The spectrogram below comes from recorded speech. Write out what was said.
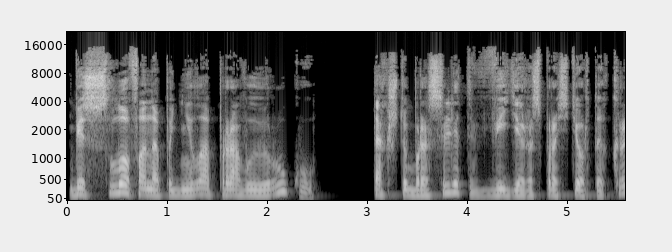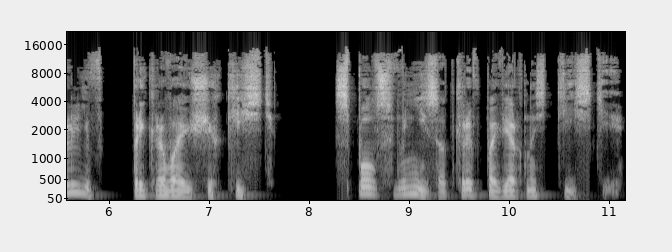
Без слов она подняла правую руку, так что браслет в виде распростертых крыльев, прикрывающих кисть, сполз вниз, открыв поверхность кисти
